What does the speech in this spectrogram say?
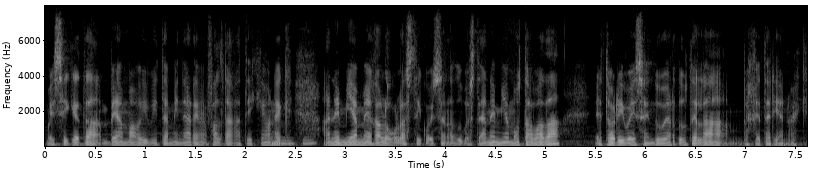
baizik eta B12 vitaminaren faltagatik. Honek Mhm. anemia megaloblastiko izena du beste, anemia mota bada, eta hori bai zaindu behar dutela vegetarianoek.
